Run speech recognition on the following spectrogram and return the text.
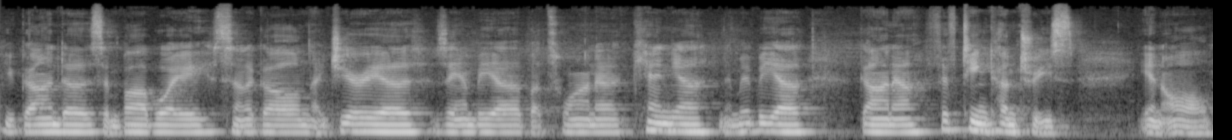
Uganda, Zimbabwe, Senegal, Nigeria, Zambia, Botswana, Kenya, Namibia, Ghana, 15 countries in all.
